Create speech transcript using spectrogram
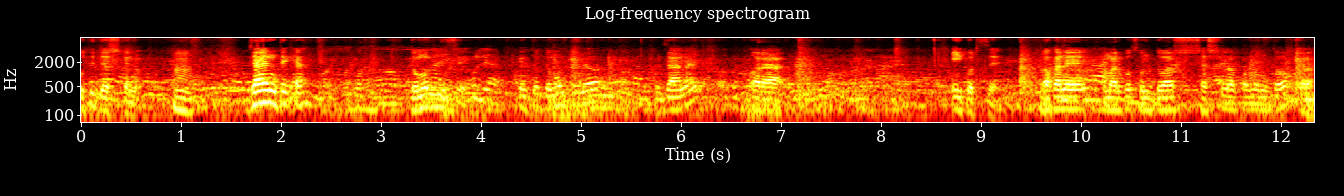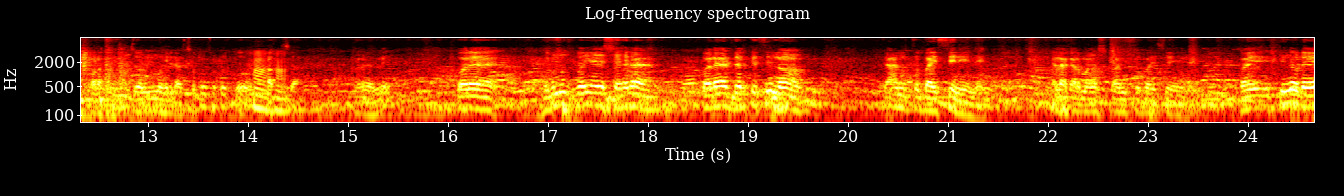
উঠি দেশ কেন? হুম। জানেন থেকে ধমক দিছে। কিন্তু ধমক দিলেও জানায় ওরা এই করছে। ওখানে আমার গোসল দেওয়ার শেষ না পর্যন্ত ওরা ওরা তিনজন মহিলা ছোট ছোট তো বাচ্চা। পরে হরমুজ ভাই সেহরা পরে এদের কিছু ন আমি তো ভাই চিনি নেই। এলাকার মানুষ আমি তো ভাই চিনি নেই। ভাই তিনোটাই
